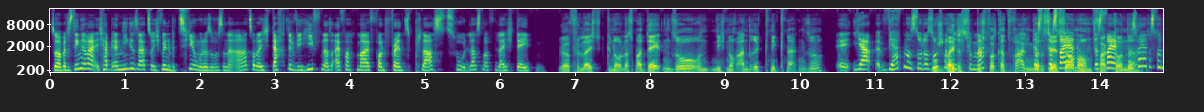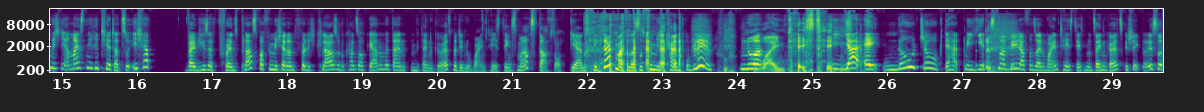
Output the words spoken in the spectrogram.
So, aber das Ding war, ich habe ja nie gesagt, so, ich will eine Beziehung oder sowas in der Art, sondern ich dachte, wir hieven das einfach mal von Friends Plus zu, lass mal vielleicht daten. Ja, vielleicht, genau, lass mal daten so und nicht noch andere Knickknacken so. Äh, ja, wir hatten das so oder so schon Wobei nicht das, gemacht. ich wollte gerade fragen, das, das, das ist ja auch noch ein war, Faktor, ja- ne? das war ja das, was mich am meisten irritiert hat. So, ich habe, weil wie gesagt, Friends Plus war für mich ja dann völlig klar, so du kannst auch gerne mit, dein, mit deinen Girls, mit denen du Wine-Tastings machst, darfst auch gerne Knickknack machen. Das ist für mich kein Problem. Nur, Wine-Tasting. ja, ey, no joke. Der hat mir jedes Mal Bilder von seinen Wine-Tastings mit seinen Girls geschickt und ich so,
